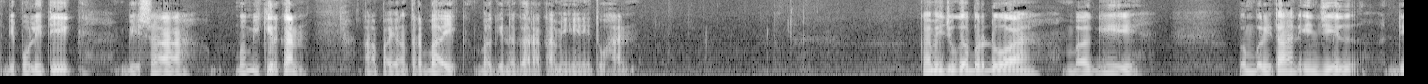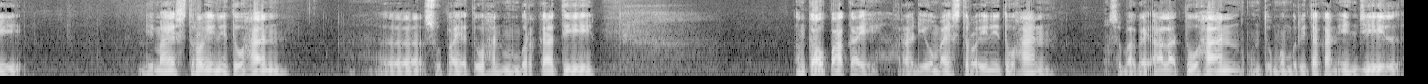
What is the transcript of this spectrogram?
di politik bisa memikirkan apa yang terbaik bagi negara kami ini Tuhan. Kami juga berdoa bagi pemberitaan Injil di di maestro ini Tuhan eh, supaya Tuhan memberkati Engkau pakai radio maestro ini Tuhan sebagai alat Tuhan untuk memberitakan Injil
